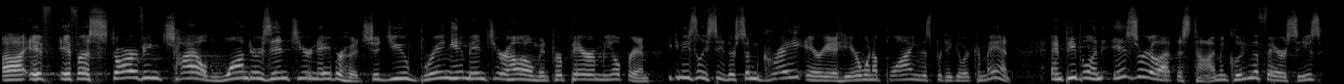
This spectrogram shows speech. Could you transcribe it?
Uh, if, if a starving child wanders into your neighborhood, should you bring him into your home and prepare a meal for him? You can easily see there's some gray area here when applying this particular command. And people in Israel at this time, including the Pharisees,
